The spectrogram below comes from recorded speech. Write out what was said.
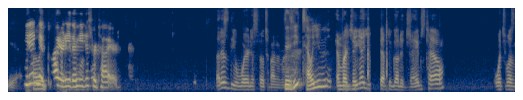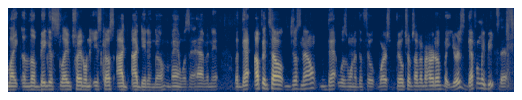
Yeah. he didn't I get fired either he just retired that is the weirdest field trip I've ever. Did he tell you? In Virginia, you have to go to Jamestown, which was like the biggest slave trade on the East Coast. I I didn't go. Van wasn't having it. But that up until just now, that was one of the field, worst field trips I've ever heard of. But yours definitely beats that.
